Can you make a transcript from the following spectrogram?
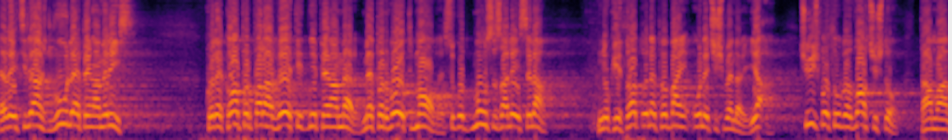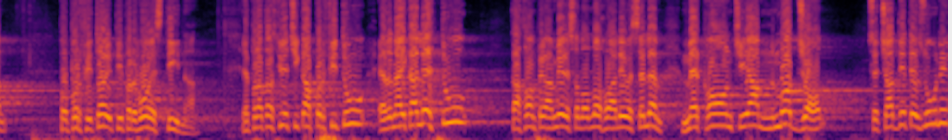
edhe i cili është vula e pejgamberisë. Kur e ka përpara vetit një pejgamber me përvojë të madhe, sikur Musës alejhi selam, nuk i thotë unë po baj unë qysh mendoj. Ja, qysh po thuve vëlla qyshtu? Taman po përfitoj pi përvojës tina. E për atë arsye që ka përfitu edhe na i ka lehtu, ka thonë pejgamberi sallallahu alejhi ve sellem, me kanë që jam në mot gjallë, se çat ditë e zuni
